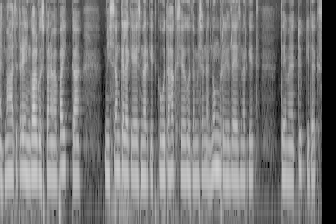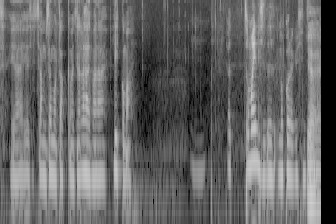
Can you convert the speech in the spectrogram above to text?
et me alati treeningu alguses paneme paika, mis on kellegi eesmärgid, kuhu tahaks jõuda, mis on need numbrilised eesmärgid teeme need tükkideks ja, ja siis samm-sammult hakkame sinna lähemale liikuma. sa mainisid, ma korra küsin. ja, ja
